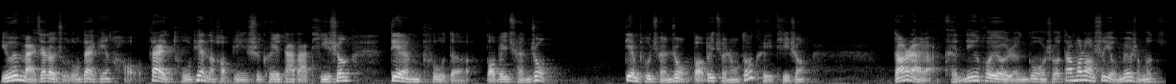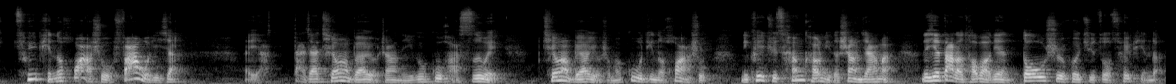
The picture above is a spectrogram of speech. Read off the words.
因为买家的主动带评好带图片的好评是可以大大提升店铺的宝贝权重，店铺权重、宝贝权重都可以提升。当然了，肯定会有人跟我说，大毛老师有没有什么催评的话术发我一下？哎呀，大家千万不要有这样的一个固化思维，千万不要有什么固定的话术，你可以去参考你的上家嘛，那些大的淘宝店都是会去做催评的，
